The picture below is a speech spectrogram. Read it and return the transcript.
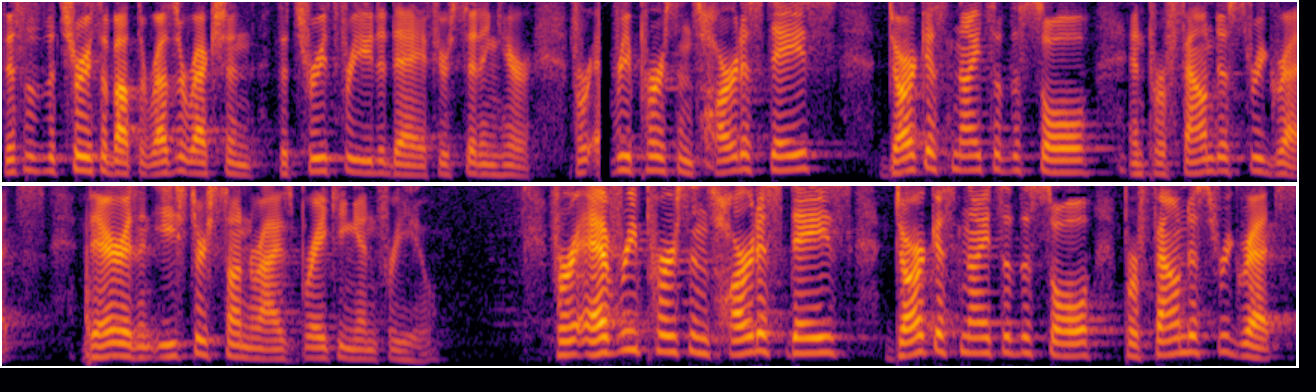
This is the truth about the resurrection, the truth for you today if you're sitting here. For every person's hardest days, darkest nights of the soul, and profoundest regrets, there is an Easter sunrise breaking in for you. For every person's hardest days, darkest nights of the soul, profoundest regrets,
